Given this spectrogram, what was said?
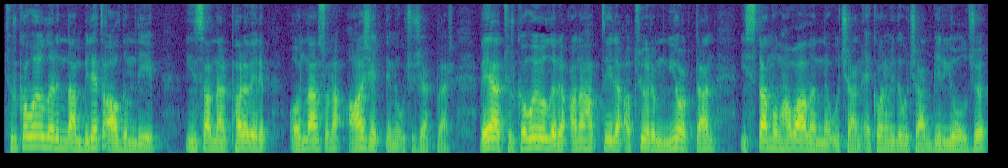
Türk Hava Yolları'ndan bilet aldım deyip insanlar para verip ondan sonra AJet'le mi uçacaklar? Veya Türk Hava Yolları ana hattıyla atıyorum New York'tan İstanbul Havaalanı'na uçan, ekonomide uçan bir yolcu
